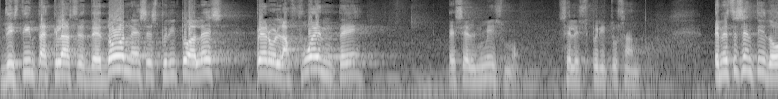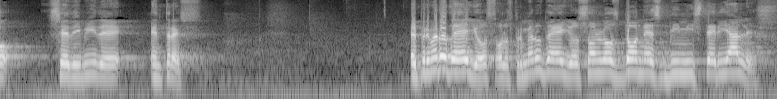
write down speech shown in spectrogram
Distintas clases de dones espirituales, pero la fuente es el mismo, es el Espíritu Santo. En este sentido, se divide en tres. El primero de ellos, o los primeros de ellos, son los dones ministeriales.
